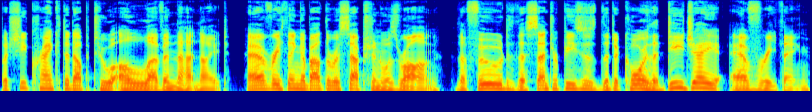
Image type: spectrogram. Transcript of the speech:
but she cranked it up to 11 that night. Everything about the reception was wrong the food, the centerpieces, the decor, the DJ, everything.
